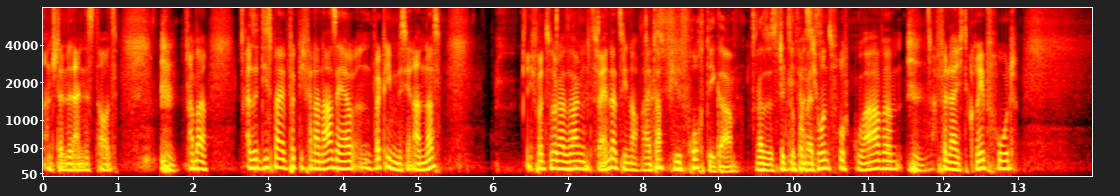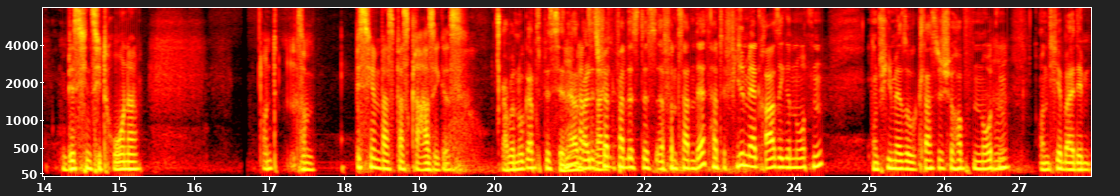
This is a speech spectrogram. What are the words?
anstelle eines Stouts. Aber also diesmal wirklich von der Nase her wirklich ein bisschen anders. Ich würde sogar sagen, es verändert sich noch weiter. ist viel fruchtiger. Also es ist wirklich, Also Passionsfrucht, Guave, vielleicht Grapefruit, ein bisschen Zitrone und so ein bisschen was, was Grasiges. Aber nur ganz bisschen. Ja, Ja, ganz weil ich leicht. fand, fand es, das äh, von Sudden Death hatte viel mehr grasige Noten und viel mehr so klassische Hopfennoten. Mhm. Und hier bei dem,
